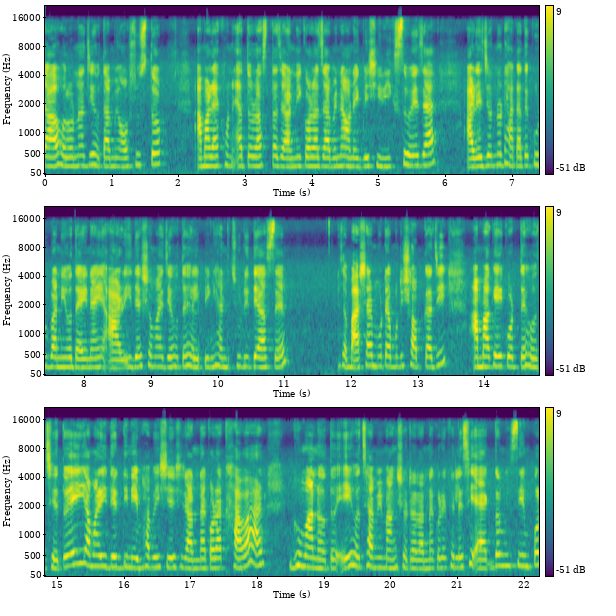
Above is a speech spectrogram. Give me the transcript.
যাওয়া হলো না, যেহেতু আমি অসুস্থ, আমার এখন এত রাস্তা জার্নি করা যাবে না, অনেক বেশি রিক্স হয়ে যায়। আর এজন্য ঢাকাতে কুরবানিও দেয় নাই, আর ঈদের সময় যেহেতু হেল্পিং হ্যান্ড ছুটিতে আছে বাসার মোটামুটি সব কাজই আমাকেই করতে হচ্ছে। তো এই আমার ঈদের দিন এভাবেই শেষ রান্না করা, খাওয়া আর ঘুমানো। তো এই হচ্ছে আমি মাংসটা রান্না করে ফেলেছি, একদম সিম্পল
